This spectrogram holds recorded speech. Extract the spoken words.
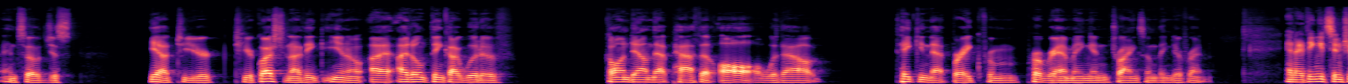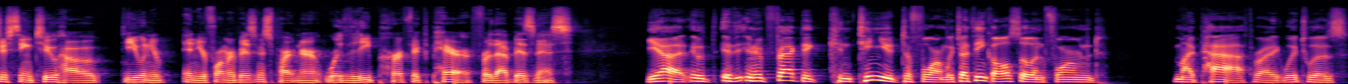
And so just, yeah, to your to your question, I think, you know, I, I don't think I would have gone down that path at all without taking that break from programming and trying something different. And I think it's interesting too how you and your and your former business partner were the perfect pair for that business. Yeah, it, it, in fact, it continued to form, which I think also informed my path, right? Which was,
